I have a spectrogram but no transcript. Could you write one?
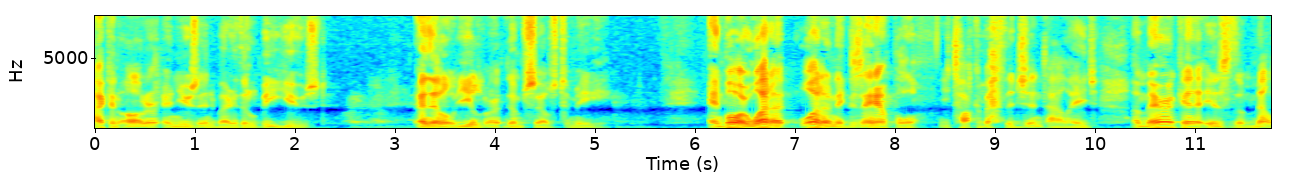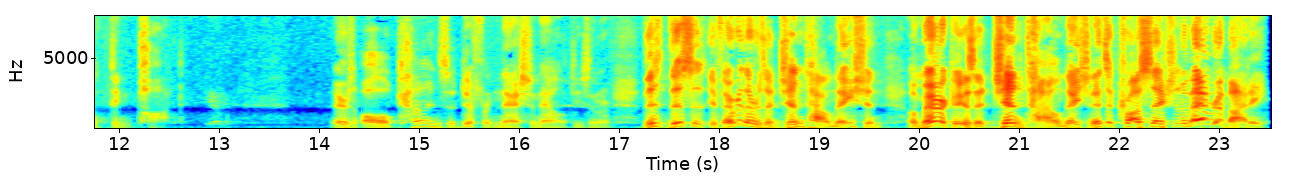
I can honor and use anybody that'll be used and that'll yield themselves to me. And boy, what, a, what an example. You talk about the Gentile age. America is the melting pot. There's all kinds of different nationalities in our. This, this is, if ever there's a Gentile nation, America is a Gentile nation. It's a cross section of everybody.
